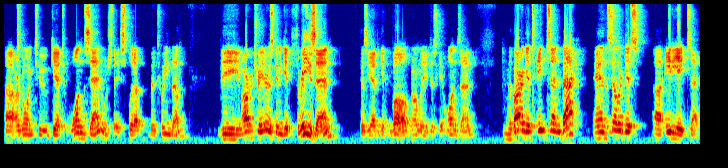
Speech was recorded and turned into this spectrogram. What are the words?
uh, are going to get one Zen, which they split up between them. The arbitrator is going to get three Zen because he had to get involved. Normally you just get one Zen. And the buyer gets eight Zen back and the seller gets uh, 88 Zen.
